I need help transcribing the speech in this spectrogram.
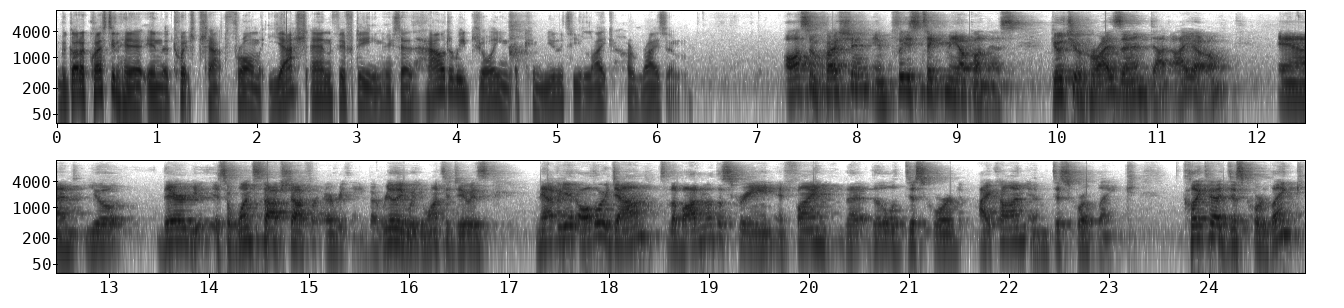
we've got a question here in the Twitch chat from Yash N15 who says, how do we join a community like Horizen? Awesome question, and please take me up on this. Go to horizen.io, and you'll there. It's a one-stop shop for everything. But really, what you want to do is navigate all the way down to the bottom of the screen and find the, the little Discord icon and Discord link. Click that Discord link,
